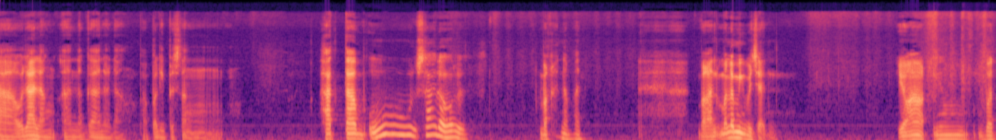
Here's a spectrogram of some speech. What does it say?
Ah, wala lang. Ah, nag-ano lang. Papalipas ng hot tub. Ooh, sana. Baka naman. Baka, malamig ba dyan? Yung, ah, yung bat,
